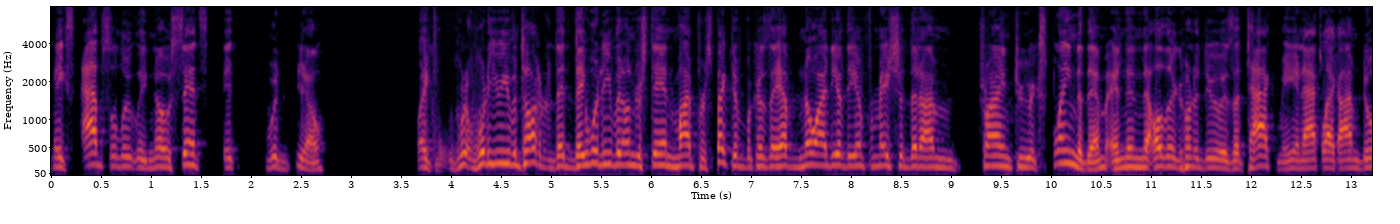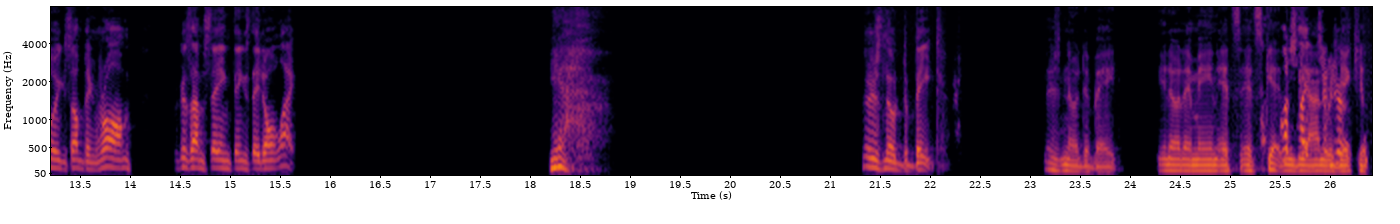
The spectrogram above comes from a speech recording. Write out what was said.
makes absolutely no sense. It would, you know, like what, what are you even talking about? They, they wouldn't even understand my perspective because they have no idea of the information that I'm trying to explain to them. And then all they're going to do is attack me and act like I'm doing something wrong because I'm saying things they don't like. Yeah. There's no debate. There's no debate. You know what I mean? It's it's getting Much beyond like ridiculous.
